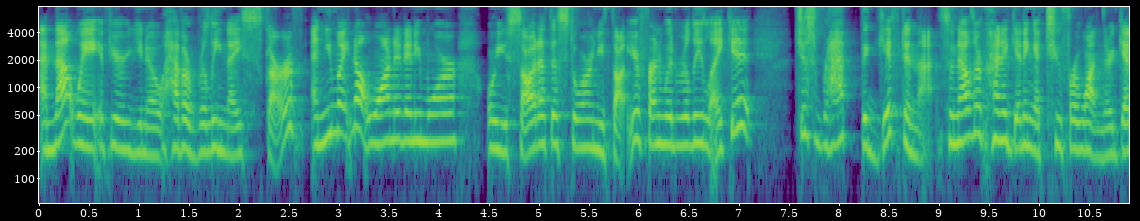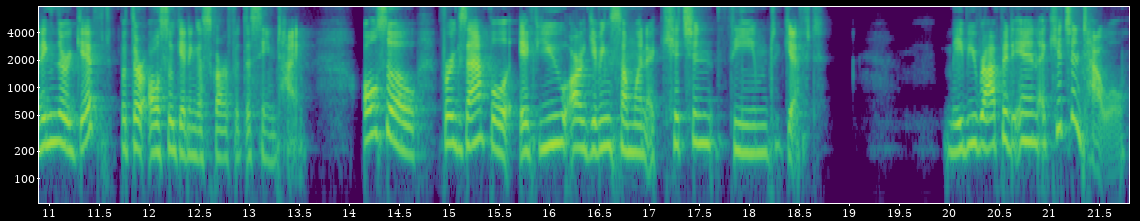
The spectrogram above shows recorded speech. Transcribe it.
And that way, if you're, you know, have a really nice scarf and you might not want it anymore, or you saw it at the store and you thought your friend would really like it, just wrap the gift in that. So now they're kind of getting a two for one. They're getting their gift, but they're also getting a scarf at the same time. Also, for example, if you are giving someone a kitchen themed gift, maybe wrap it in a kitchen towel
